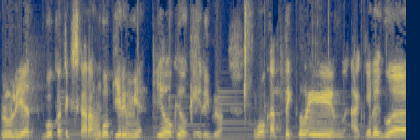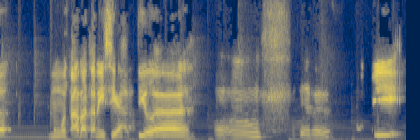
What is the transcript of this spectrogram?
lu lihat gue ketik sekarang gue kirim ya, iya oke oke dia bilang, gue ketik Lin, akhirnya gue mengutarakan isi hati lah, Mm-mm. Terus? tapi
